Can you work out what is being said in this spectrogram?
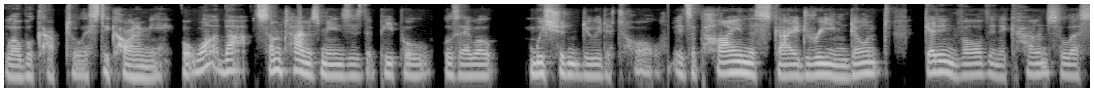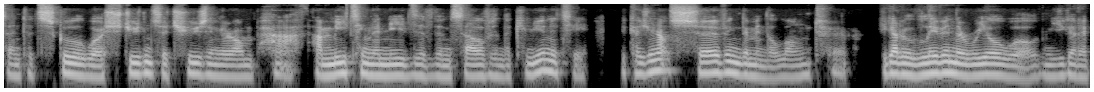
global capitalist economy. But what that sometimes means is that people will say, well, we shouldn't do it at all. It's a pie in the sky dream. Don't get involved in a counselor centered school where students are choosing their own path and meeting the needs of themselves and the community because you're not serving them in the long term. You got to live in the real world and you got to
